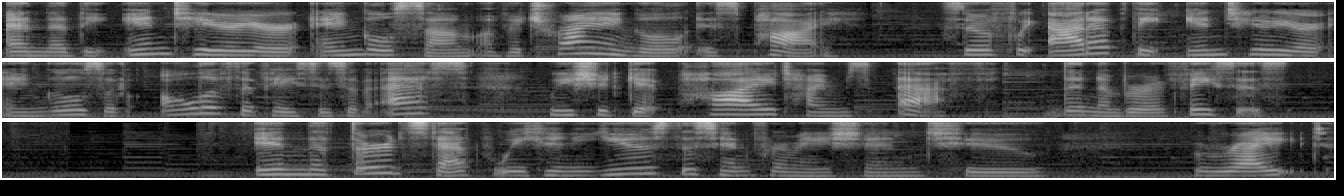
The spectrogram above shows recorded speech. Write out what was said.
and that the interior angle sum of a triangle is pi. So if we add up the interior angles of all of the faces of S, we should get pi times f, the number of faces. In the third step, we can use this information to write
